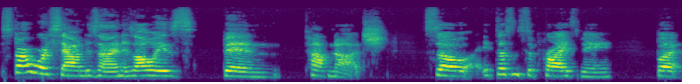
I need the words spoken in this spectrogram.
Star Wars sound design has always been top notch. So it doesn't surprise me, but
